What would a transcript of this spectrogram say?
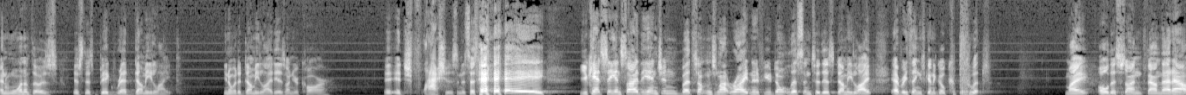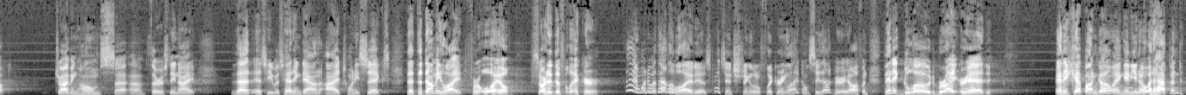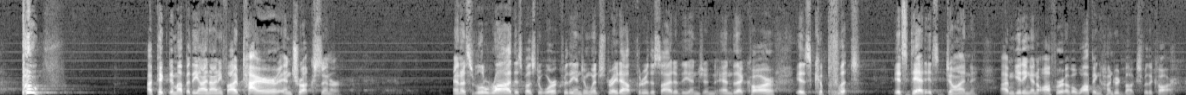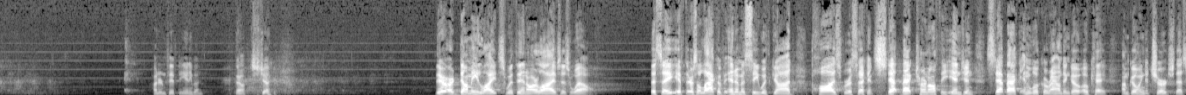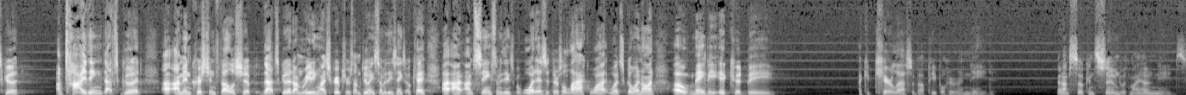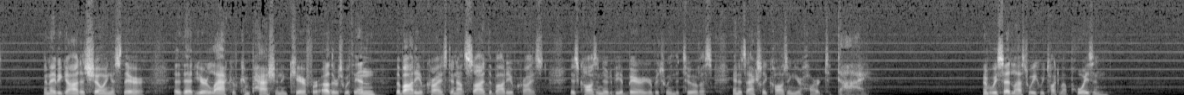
And one of those is this big red dummy light. You know what a dummy light is on your car? It, it flashes and it says, hey, hey, hey, you can't see inside the engine, but something's not right. And if you don't listen to this dummy light, everything's going to go kaput. My oldest son found that out driving home uh, uh, Thursday night that as he was heading down I 26, that the dummy light for oil started to flicker. Hey, I wonder what that little light is. That's interesting little flickering light. Don't see that very often. Then it glowed bright red. And he kept on going. And you know what happened? Poof! I picked him up at the I 95 Tire and Truck Center. And a little rod that's supposed to work for the engine went straight out through the side of the engine. And that car is kaput. It's dead. It's done. I'm getting an offer of a whopping 100 bucks for the car. 150, anybody? No, just joking. There are dummy lights within our lives as well that say if there's a lack of intimacy with God, pause for a second, step back, turn off the engine, step back and look around and go, okay, I'm going to church, that's good. I'm tithing, that's good. Uh, I'm in Christian fellowship, that's good. I'm reading my scriptures, I'm doing some of these things, okay. I, am seeing some of these things, but what is it? There's a lack. Why, what's going on? Oh, maybe it could be I could care less about people who are in need. And I'm so consumed with my own needs. And maybe God is showing us there that your lack of compassion and care for others within the body of Christ and outside the body of Christ is causing there to be a barrier between the two of us, and it's actually causing your heart to die. Remember, we said last week we talked about poison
